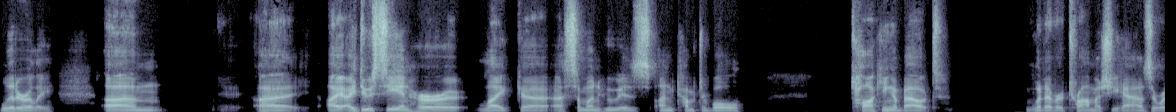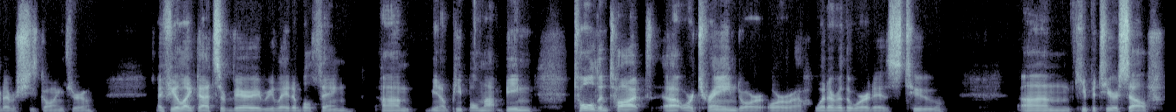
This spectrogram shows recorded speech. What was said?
literally. Um, uh, I, I do see in her like uh, uh, someone who is uncomfortable talking about whatever trauma she has or whatever she's going through. I feel like that's a very relatable thing. Um, you know, people not being told and taught uh, or trained or or whatever the word is to um, keep it to yourself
